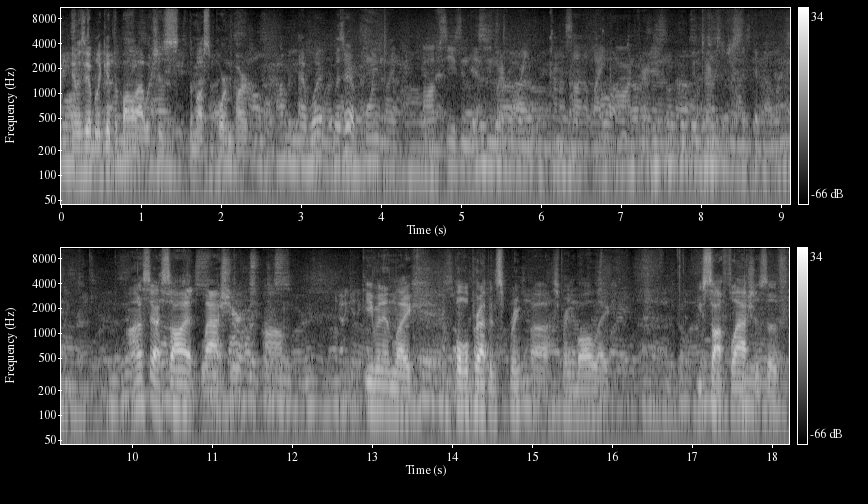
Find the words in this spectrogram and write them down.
and was able to get the ball out, which is the most important part. At what was there a point like off season, this season, where you kind of saw the light on for him in terms of just his development? Honestly, I saw it last year. Um, even in like bowl prep and spring uh, spring ball, like you saw flashes of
